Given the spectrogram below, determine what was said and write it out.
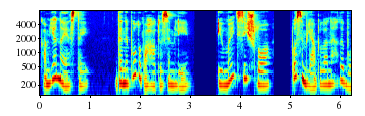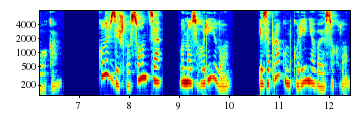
кам'янистий, де не було багато землі, і вмить зійшло, бо земля була неглибока. Коли ж зійшло сонце, воно згоріло, і за браком коріння висохло.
